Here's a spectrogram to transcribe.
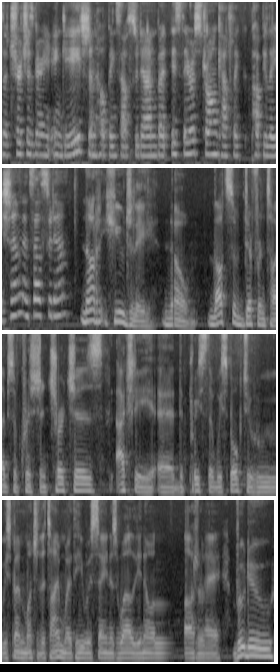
the church is very engaged in helping South Sudan, but is there a strong Catholic population in South Sudan? Not hugely, no. Lots of different types of Christian churches. Actually, uh, the priest that we spoke to, who we spent much of the time with, he was saying as well, you know, a lot of uh, voodoo,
